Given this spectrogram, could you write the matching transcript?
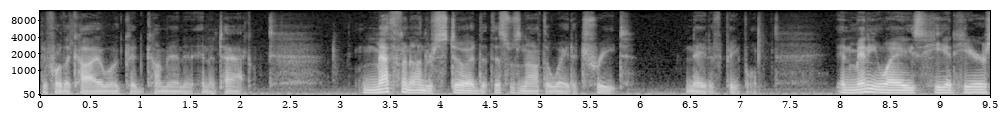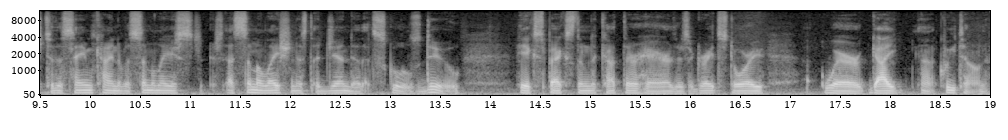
before the Kiowa could come in and, and attack. Methvin understood that this was not the way to treat Native people. In many ways, he adheres to the same kind of assimilationist agenda that schools do. He expects them to cut their hair. There's a great story where Guy uh, Quoetone,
